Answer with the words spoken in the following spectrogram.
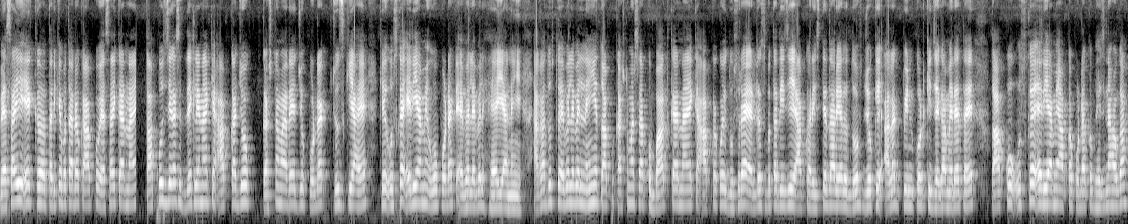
वैसा ही एक तरीके बता रहा हूँ कि आपको वैसा ही करना है। तो आपको उस जगह से देख लेना है कि आपका जो कस्टमर है, जो प्रोडक्ट चूज़ किया है, कि उसका एरिया में वो प्रोडक्ट अवेलेबल है या नहीं अगर दोस्तों अवेलेबल नहीं है तो आपको कस्टमर से आपको बात करना है कि आपका कोई दूसरा एड्रेस बता दीजिए, आपका रिश्तेदार या तो दोस्त जो कि अलग पिन कोड की जगह में रहता है तो आपको उसके एरिया में आपका प्रोडक्ट को भेजना होगा।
